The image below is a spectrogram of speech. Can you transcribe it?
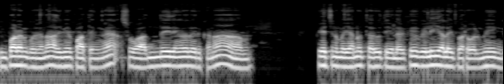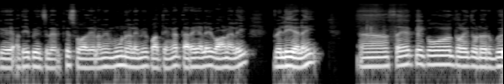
இம்பார்ட்டன்ட் கொஷின் தான். அதுவுமே பார்த்துங்க ஸோ அந்த இது எதில் இருக்குன்னா பேஜ் நம்பர் இரநூத்தி அறுபத்தி ஏழு இருக்குது வெளி அலை பரவலுமே இங்கே அதே பேஜில் இருக்குது ஸோ அது எல்லாமே மூணு அலையுமே பார்த்துங்க தரையலை வானலை வெளியலை செயற்கைக்கோள் தொலைத்தொடர்பு.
